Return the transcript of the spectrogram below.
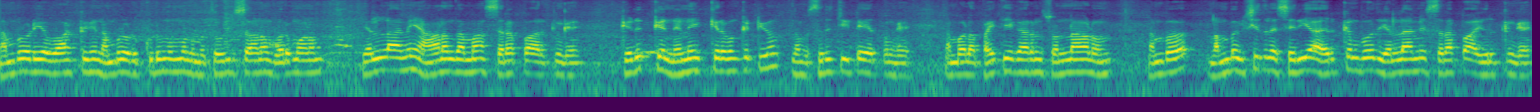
நம்மளுடைய வாழ்க்கையும் நம்மளோட குடும்பமும் நம்ம தொழில் சாணம் வருமானம் எல்லாமே ஆனந்தமாக சிறப்பாக இருக்குங்க. கெடுக்க நினைக்கிறவங்ககிட்டையும் நம்ம சிரிச்சுக்கிட்டே இருப்போங்க. நம்மளை பைத்தியக்காரன் சொன்னாலும் நம்ம நம்ம விஷயத்தில் சரியாக இருக்கும்போது எல்லாமே சிறப்பாக இருக்குங்க.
